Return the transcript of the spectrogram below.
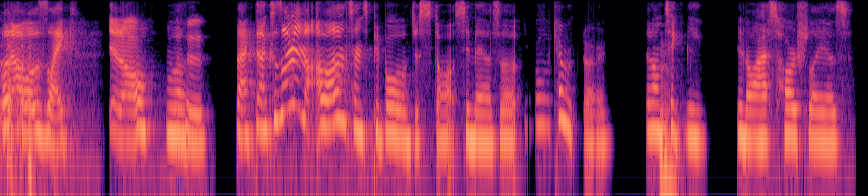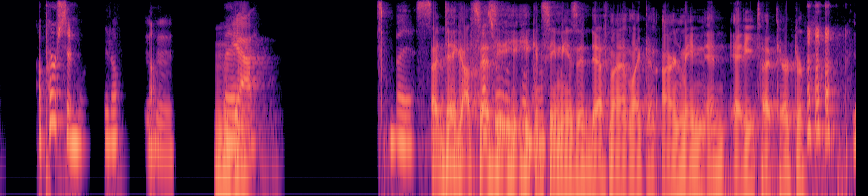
when I was like, you know, well, Mhm. back then. Because I mean, a lot of times people just don't see me as a you know a character. They don't Hmm. take me, you know, as harshly as a person would, you know. No. Mhm. Mhm. Yeah. But yes. Uh, Dagoth says he, he, he can see me as a Death Knight, like an Iron Maiden and Eddie type character. Uh,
